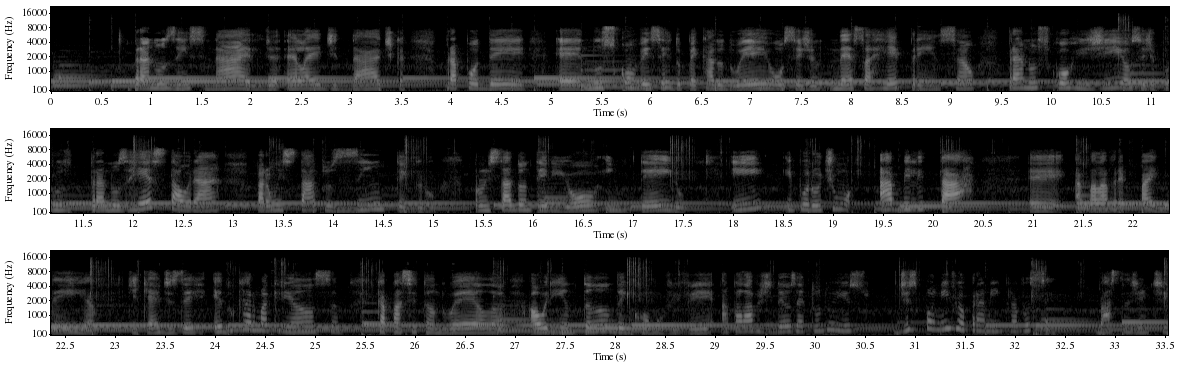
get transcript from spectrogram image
para nos ensinar, ela é didática para poder é, nos convencer do pecado do erro, ou seja, nessa repreensão, para nos corrigir, ou seja, para nos restaurar para um status íntegro, para um estado anterior inteiro e, e por último, habilitar é, a palavra é paideia, que quer dizer educar uma criança, capacitando ela, a orientando em como viver. A palavra de Deus é tudo isso, disponível para mim e para você. Basta a gente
